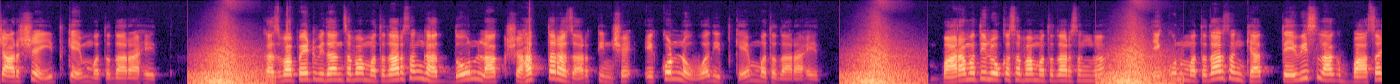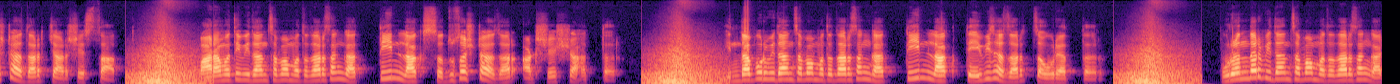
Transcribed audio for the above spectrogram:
चारशे इतके मतदार आहेत. कसबापेठ विधानसभा मतदारसंघात दोन लाख शहात्तर हजार तीनशे एकोणनव्वद इतके मतदार आहेत. बारामती लोकसभा मतदारसंघ एकूण मतदारसंख्या तेवीस लाख बासष्ट हजार चारशे सात. बारामती विधानसभा मतदारसंघात तीन लाख सदुसष्ट हजार आठशे शहात्तर. इंदापूर विधानसभा मतदारसंघात तीन लाख तेवीस हजार चौऱ्याहत्तर. पुरंदर विधानसभा मतदारसंघात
